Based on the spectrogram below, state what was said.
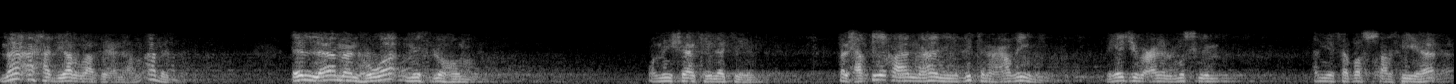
ما أحد يرضى فعلهم أبدا إلا من هو مثلهم ومن شاكلتهم. فالحقيقة أن هذه فتنة عظيمة يجب على المسلم أن يتبصر فيها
